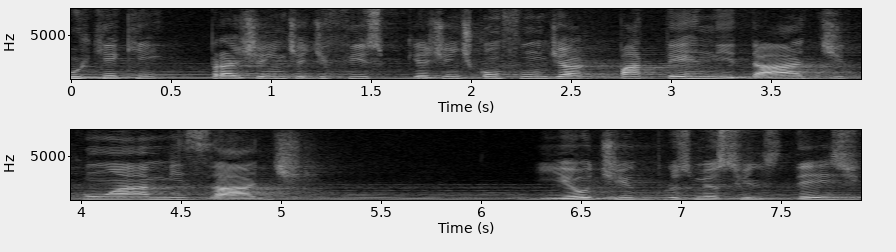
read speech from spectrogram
Por que, que para a gente é difícil? Porque a gente confunde a paternidade com a amizade. E eu digo para os meus filhos desde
